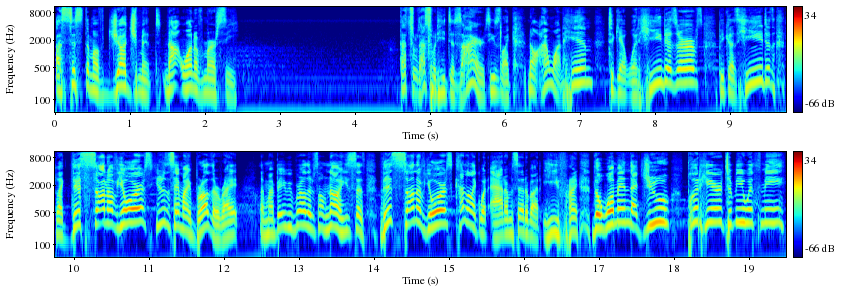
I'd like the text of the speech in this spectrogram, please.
a system of judgment, not one of mercy. That's, that's what he desires. He's like, no, I want him to get what he deserves because he does. Like this son of yours, he doesn't say my brother, right? like my baby brother or something. No, he says, This son of yours, kind of like what Adam said about Eve, right? The woman that you put here to be with me.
